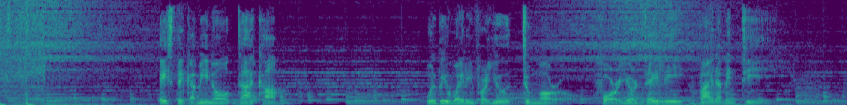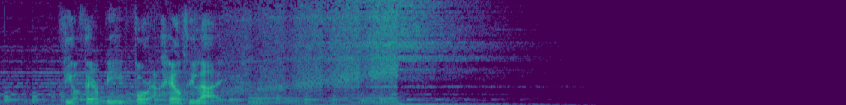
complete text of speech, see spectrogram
estecamino.com. We'll be waiting for you tomorrow for your daily vitamin T. Theotherapy for a healthy life.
